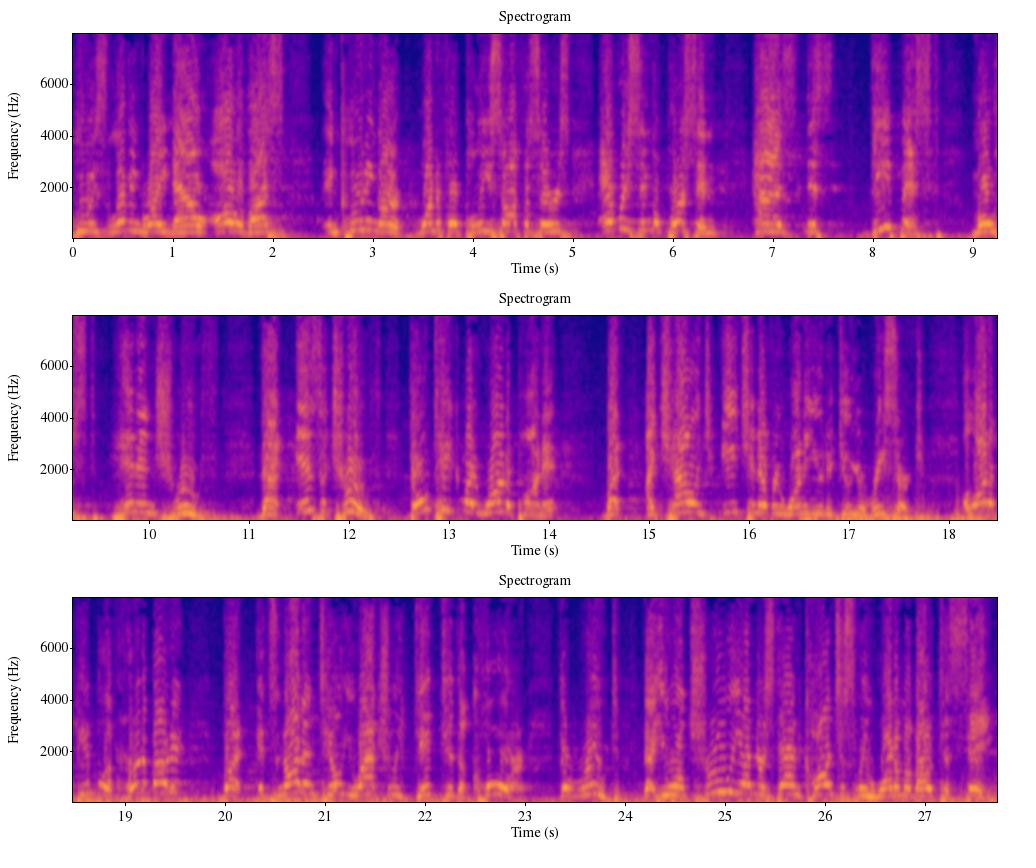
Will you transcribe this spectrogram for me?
who is living right now, all of us, including our wonderful police officers. Every single person has this deepest, most hidden truth that is a truth. Don't take my word upon it, but I challenge each and every one of you to do your research. A lot of people have heard about it, but it's not until you actually dig to the core, the root, that you will truly understand consciously what I'm about to say.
